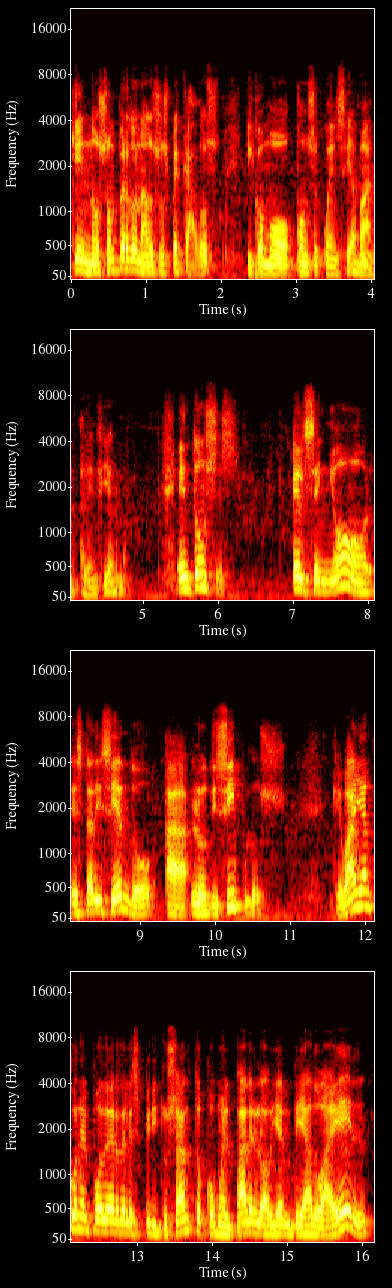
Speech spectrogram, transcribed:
que no son perdonados sus pecados y como consecuencia van al infierno. Entonces, el Señor está diciendo a los discípulos que vayan con el poder del Espíritu Santo como el Padre lo había enviado a él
